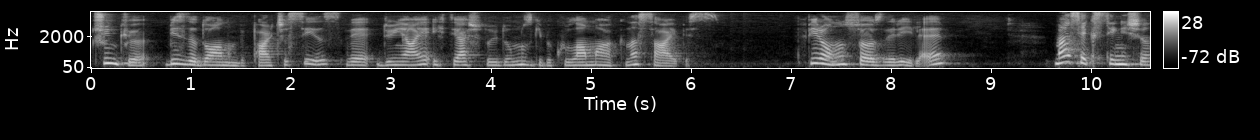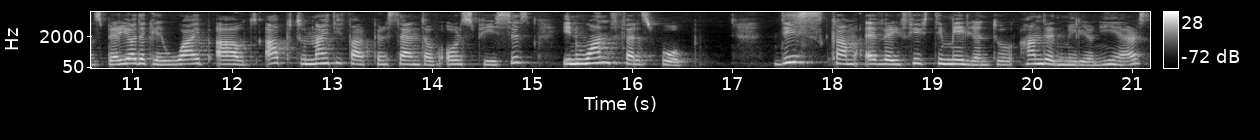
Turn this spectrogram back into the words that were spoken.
Çünkü biz de doğanın bir parçasıyız ve dünyaya ihtiyaç duyduğumuz gibi kullanma hakkına sahibiz. Piro'nun sözleriyle Mass extinctions periodically wipe out up to 95% of all species in one fell swoop. These come every 50 million to 100 million years,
